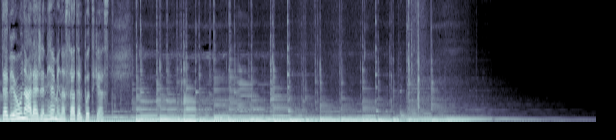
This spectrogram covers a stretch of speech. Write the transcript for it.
تابعونا على جميع منصات البودكاست.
